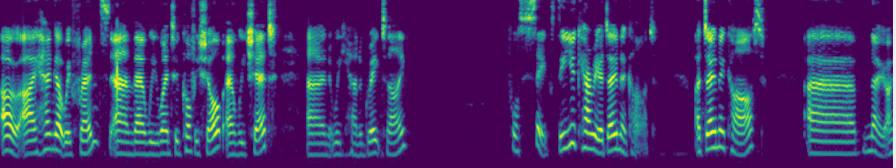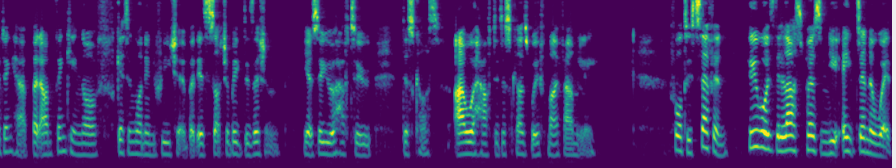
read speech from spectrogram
Oh, I hang out with friends and then we went to a coffee shop and we chat and we had a great time. 46. Do you carry a donor card? A donor card? Uh, no, I don't have, but I'm thinking of getting one in the future, but it's such a big decision. Yeah, so you have to discuss. I will have to discuss with my family. 47. Who was the last person you ate dinner with?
